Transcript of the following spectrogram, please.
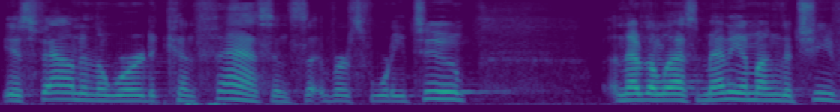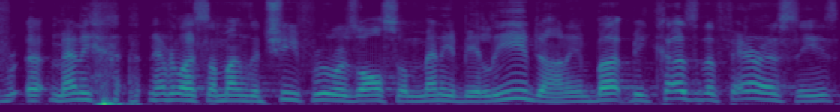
is found in the word confess in verse 42. Nevertheless, many among the chief, uh, many, nevertheless among the chief rulers also many believed on him, but because of the Pharisees,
